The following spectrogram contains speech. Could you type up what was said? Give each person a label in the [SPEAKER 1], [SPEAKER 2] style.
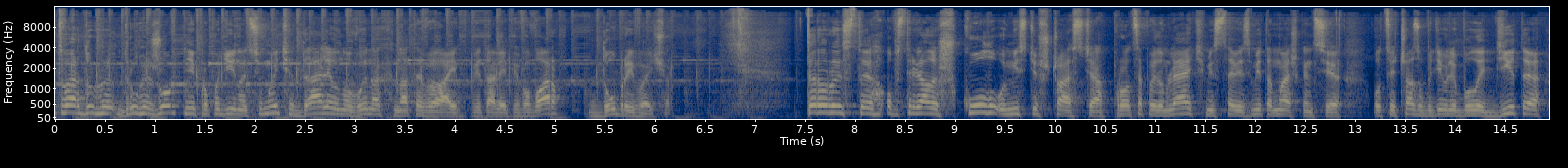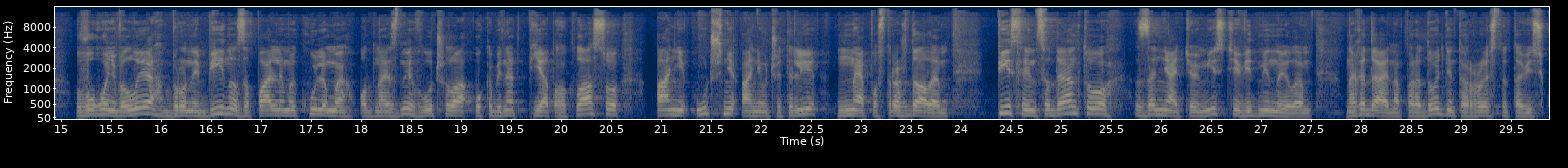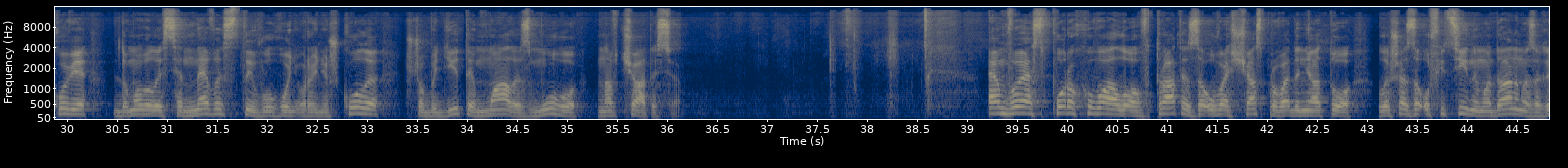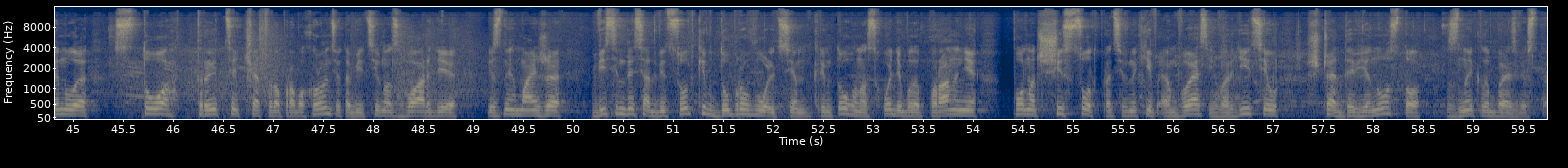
[SPEAKER 1] Четвер, 2, 2 жовтня. Про події на цю мить. Далі у новинах на ТВА. Віталій Півовар. Добрий вечір. Терористи обстріляли школу у місті щастя. Про це повідомляють місцеві змі та мешканці. У цей час у будівлі були діти. Вогонь вели бронебійно запальними кулями. Одна із них влучила у кабінет п'ятого класу. Ані учні, ані учителі не постраждали. Після інциденту заняття у місті відмінили. Нагадаю, напередодні терористи та військові домовилися не вести вогонь у районі школи, щоб діти мали змогу навчатися. МВС порахувало втрати за увесь час проведення АТО. Лише за офіційними даними загинули 134 правоохоронців та бійців Нацгвардії. Із них майже 80% добровольці. Крім того, на сході були поранені понад 600 працівників МВС і гвардійців. Ще 90 зникли безвісти.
